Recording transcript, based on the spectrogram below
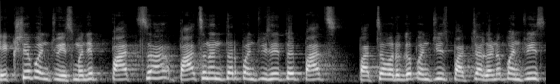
एकशे पंचवीस म्हणजे पाचचा पाच नंतर पंचवीस येतोय पाच पाचचा वर्ग पंचवीस पाचचा घन पंचवीस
